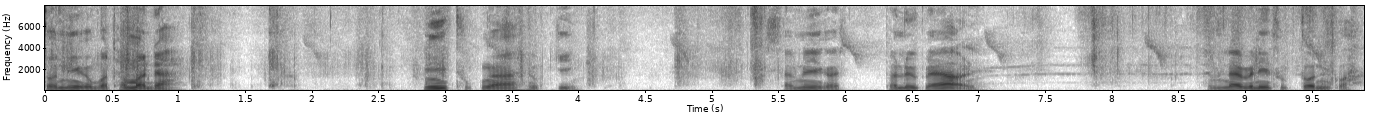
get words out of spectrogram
ต้นนี้ก็บ่ธรรมดานี่ถูกงาถูกกิ่งสามนี่ก็ผลึกแล้วนี่ได้วันนี้ทุกต้นกว่า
